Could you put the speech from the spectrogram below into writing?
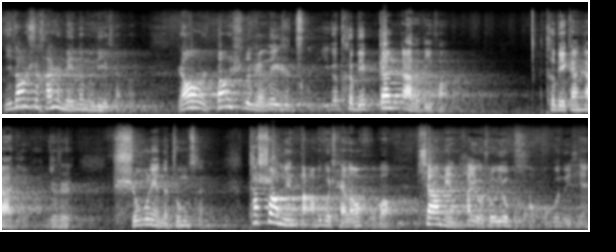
你当时还是没那么厉害嘛。然后当时的人类是处于一个特别尴尬的地方，特别尴尬的地方就是食物链的中层，它上面打不过豺狼虎豹，下面它有时候又跑不过那些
